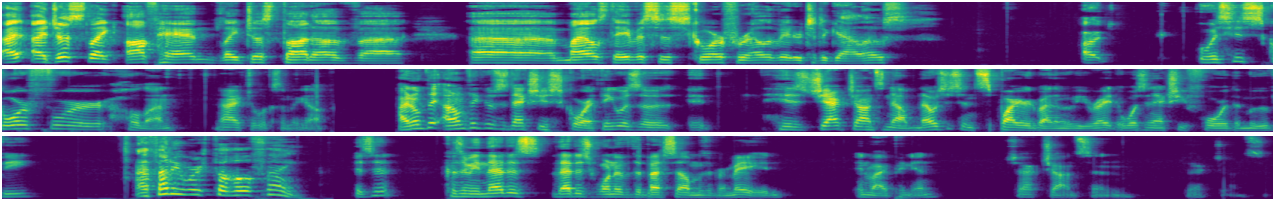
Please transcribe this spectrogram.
I, I just like offhand, like just thought of uh, uh, Miles Davis's score for Elevator to the Gallows. was his score for hold on now i have to look something up. I don't think i don't think it was an actually score i think it was a it, his jack johnson album that was just inspired by the movie right? It wasn't actually for the movie? I thought he worked the whole thing. is it? Because i mean that is that is one of the best albums ever made in my opinion. Jack johnson jack johnson.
